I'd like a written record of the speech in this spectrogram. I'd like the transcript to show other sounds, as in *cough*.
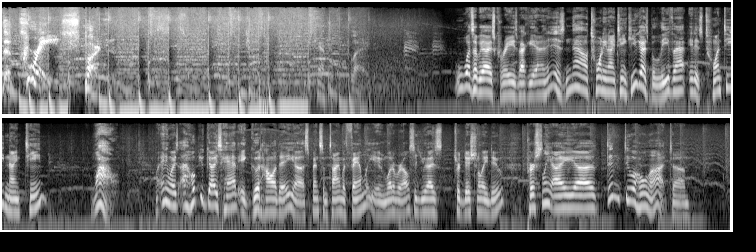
The Crazed Spartan. Capture the flag. What's up, guys? Craze back again, and it is now 2019. Can you guys believe that? It is 2019. Wow. Well, anyways, I hope you guys had a good holiday, uh, spent some time with family, and whatever else that you guys traditionally do. Personally, I uh, didn't do a whole lot. Um,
